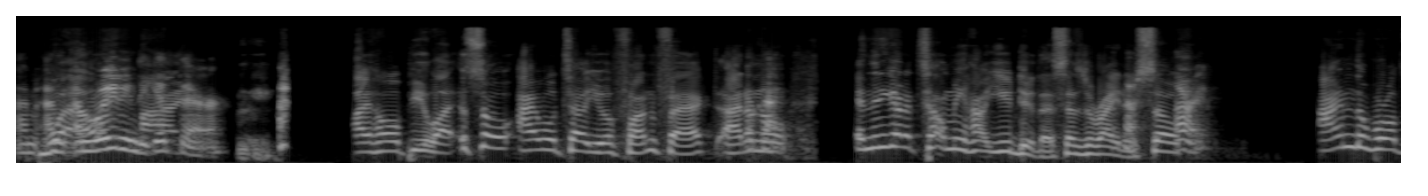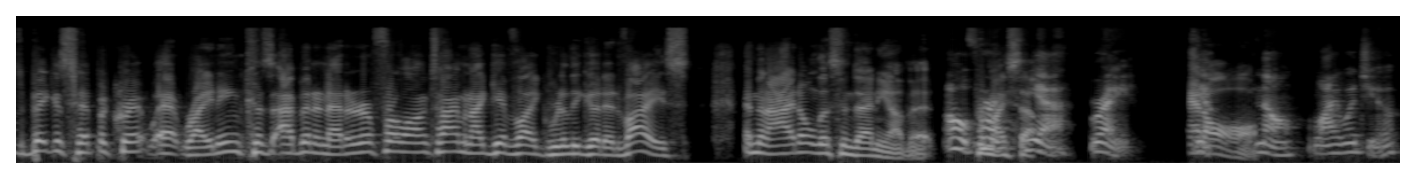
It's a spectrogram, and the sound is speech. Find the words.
I'm I'm, I'm waiting to get I- there. I hope you like. So I will tell you a fun fact. I don't Okay. know, and then you got to tell me how you do this as a writer. So all right. I'm the world's biggest hypocrite at writing because I've been an editor for a long time and I give like really good advice, and then I don't listen to any of it Oh, for myself Yeah, right. at Yeah. all. No, why would you?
